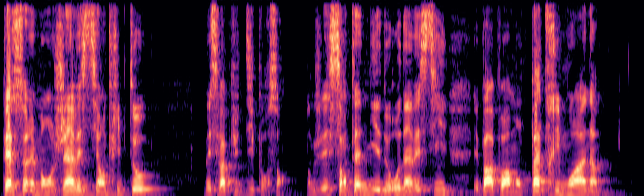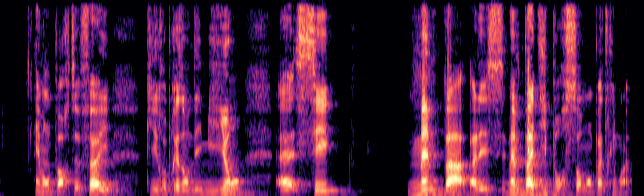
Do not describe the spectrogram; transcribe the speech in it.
Personnellement, j'ai investi en crypto, mais c'est pas plus de 10%. Donc j'ai des centaines de milliers d'euros d'investis et par rapport à mon patrimoine et mon portefeuille, qui représente des millions, euh, c'est même pas, allez, c'est même pas 10% de mon patrimoine.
